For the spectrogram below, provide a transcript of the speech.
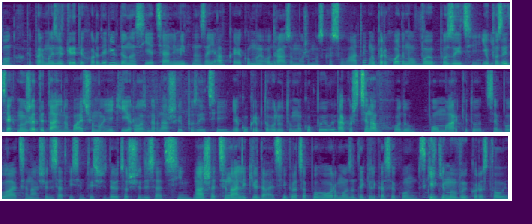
лонг. Тепер ми з відкритих ордерів, де у нас є ця лімітна заявка, яку ми одразу можемо скасувати. Ми переходимо в позиції. І в позиціях ми вже детально бачимо, який розмір нашої позиції, яку криптовалюту ми купили. Також ціна входу по маркету. Це була ціна 68 967. Наша ціна ліквідації. Про це поговоримо за декілька секунд. Скільки ми використали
